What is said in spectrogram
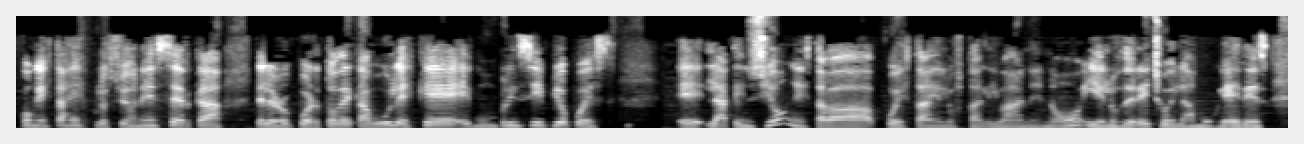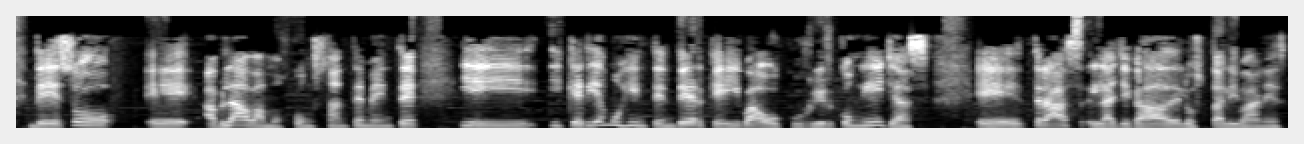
con estas explosiones cerca del aeropuerto de Kabul, es que en un principio, pues, eh, la atención estaba puesta en los talibanes, ¿no? Y en los derechos de las mujeres. De eso eh, hablábamos constantemente y, queríamos entender qué iba a ocurrir con ellas eh, tras la llegada de los talibanes.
